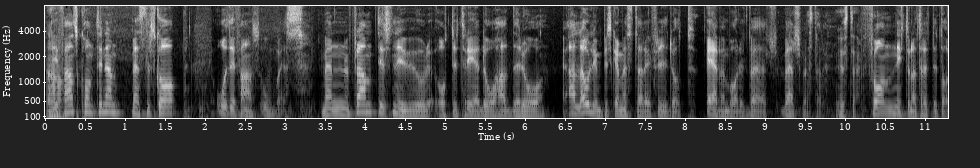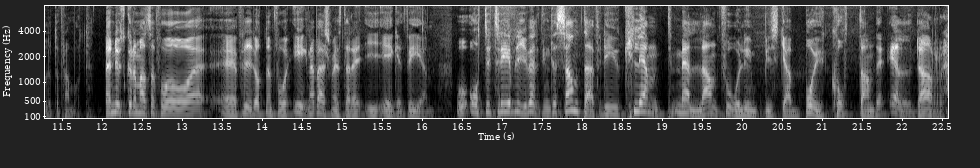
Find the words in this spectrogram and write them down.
Ja. Det fanns kontinentmästerskap och det fanns OS. Men fram tills nu, år 83, då hade då alla olympiska mästare i friidrott även varit världs, världsmästare. Just det. Från 1930-talet och framåt. Men nu ska de alltså få, eh, friidrotten få egna världsmästare i eget VM. Och 83 blir ju väldigt intressant där, för det är ju klämt mellan två olympiska bojkottande eldar.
